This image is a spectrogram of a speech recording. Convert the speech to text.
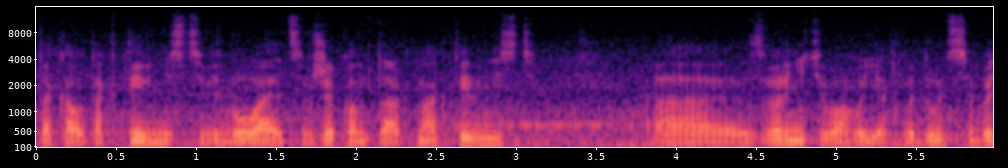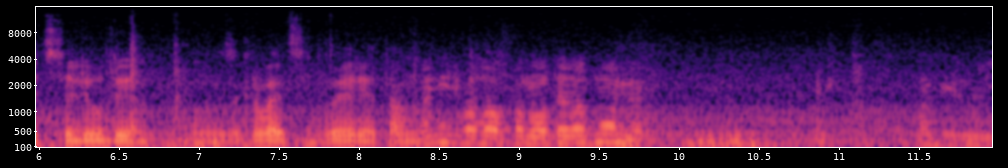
така от активність відбувається, вже контактна активність. Е, Зверніть увагу, як ведуть себе ці люди. М, Закриваються двері там. Звоните, пожалуйста, на вот этот номер мобильный,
